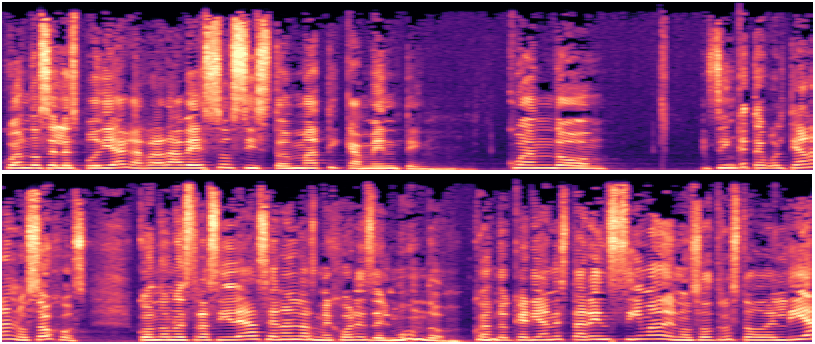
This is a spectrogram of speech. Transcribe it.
Cuando se les podía agarrar a besos sistemáticamente. Cuando sin que te voltearan los ojos, cuando nuestras ideas eran las mejores del mundo, cuando querían estar encima de nosotros todo el día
